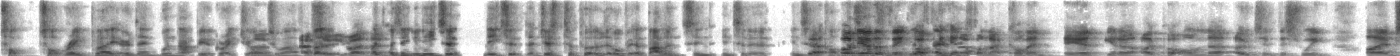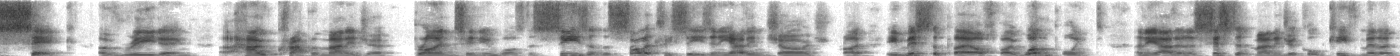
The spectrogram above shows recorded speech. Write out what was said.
top top rate player, then wouldn't that be a great job No, to have? Absolutely right But there. I, I think you need to need to just to put a little bit of balance in into the into Yeah. the On the other thing, well, picking up on that comment, Ian, you know, I put on uh, OTIB this week. I am sick of reading uh, how crap a manager Brian Tinnion was. The season, the solitary season he had in charge, right? He missed the playoffs by one point, and he had an assistant manager called Keith Millen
